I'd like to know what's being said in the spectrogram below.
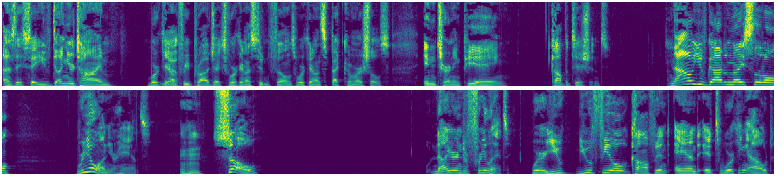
as they say, you've done your time working Yeah. on free projects, working on student films, working on spec commercials, interning, PAing, competitions. Now you've got a nice little reel on your hands. Mm-hmm. So now you're into freelancing, where you you feel confident and it's working out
